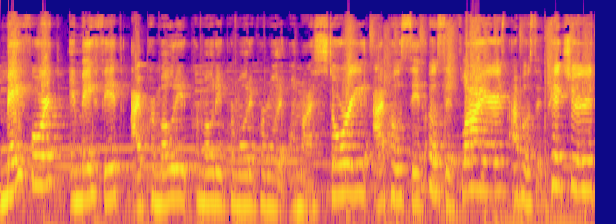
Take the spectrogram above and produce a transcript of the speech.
May 4th and May 5th, I promoted, promoted, promoted, promoted on my story. I posted, posted flyers, I posted pictures,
